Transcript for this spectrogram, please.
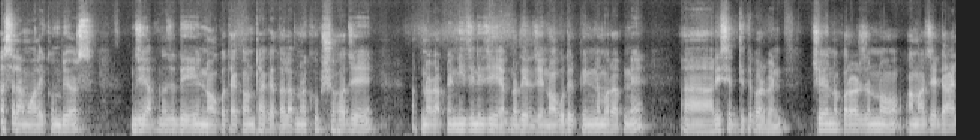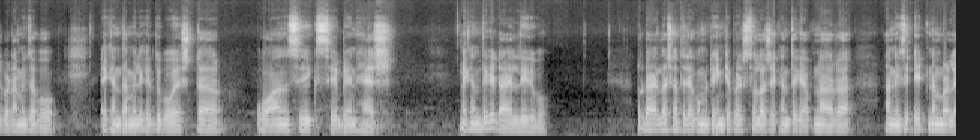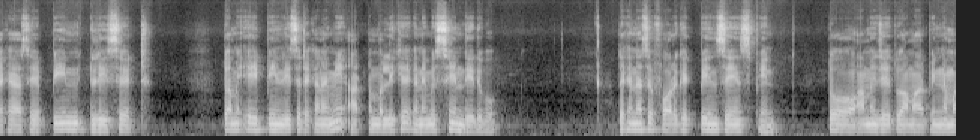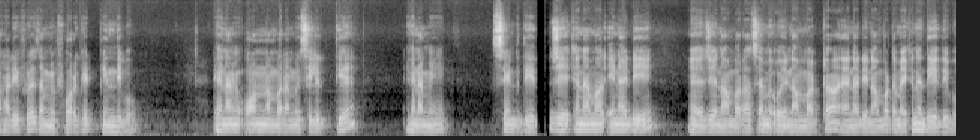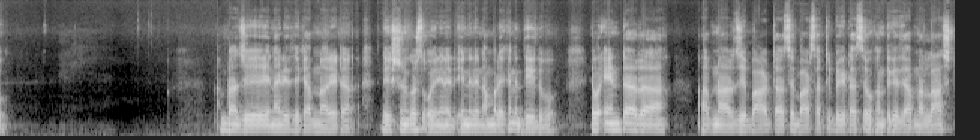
আসসালামু আলাইকুম বিয়ার্স জি, আপনার যদি নগদ অ্যাকাউন্ট থাকে, তাহলে আপনারা খুব সহজে আপনারা আপনি নিজে নিজেই আপনাদের যে নগদের পিন নাম্বার আপনি রিসেট দিতে পারবেন। চয়ন করার জন্য আমার যে ডায়াল বাট আমি যাব, এখান থেকে আমি লিখে দেবো star one six seven hash এখান থেকে ডায়াল দিয়ে দেবো। তো ডায়ালটার সাথে এরকম একটা ইন্টারপ্রেস চলে আসে, এখান থেকে আপনার নিচে এইট নাম্বার লেখা আছে পিন রিসেট তো আমি এই পিন রিসেট এখানে আমি আট নাম্বার লিখে এখানে আমি সেন্ড দিয়ে দেবো। তো এখানে আছে ফরগেট পিন চেঞ্জ পিন তো আমি যেহেতু আমার পিন নাম্বার হারিয়ে ফেলেছি, আমি ফরগেট পিন দিব। এখানে আমি অন নাম্বার আমি সিলেক্ট দিয়ে এখানে আমি সেন্ড দিয়ে যে এখানে আমার এনআইডি যে নাম্বার আছে, আমি ওই নাম্বারটা এনআইডি নাম্বারটা আমি এখানে দিয়ে দিব। আপনার যে এনআইডি থেকে আপনার এটা রেজিস্ট্রেশন করছে, ওই এনআইডি নাম্বার এখানে দিয়ে দেবো। এবার এন্টার আপনার যে বার্থ আছে বার্থ সার্টিফিকেট আছে, ওখান থেকে যে আপনার লাস্ট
